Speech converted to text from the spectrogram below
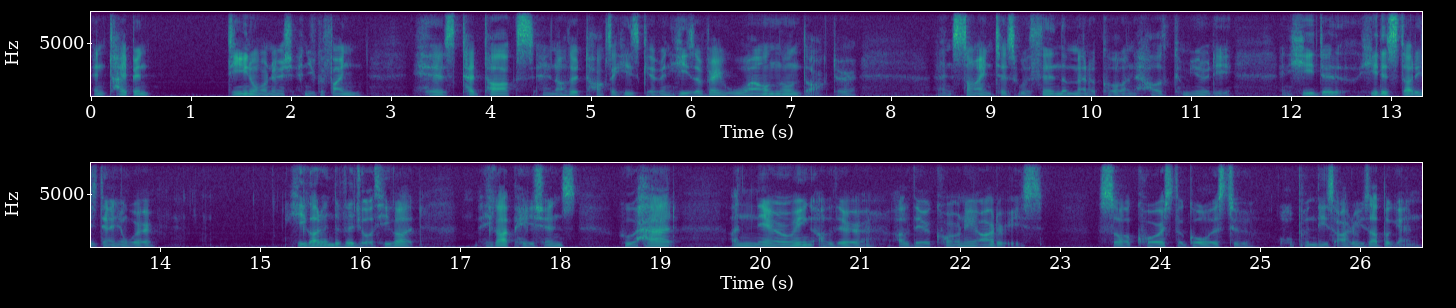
and type in Dean Ornish, and you can find his TED Talks and other talks that he's given. He's a very well known doctor and scientist within the medical and health community. And he did he did studies, Daniel, where he got individuals he got he got patients who had a narrowing of their of their coronary arteries so of course the goal is to open these arteries up again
